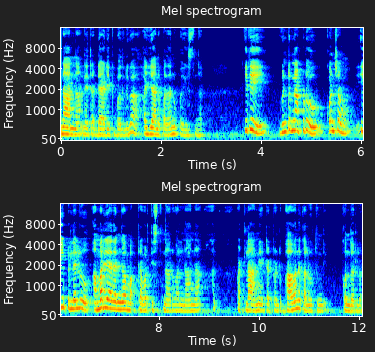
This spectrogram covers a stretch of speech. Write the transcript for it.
నాన్న లేదా డాడీకి బదులుగా అయ్యా అన్న పదాన్ని ఉపయోగిస్తున్నారు. ఇది వింటున్నప్పుడు కొంచెం ఈ పిల్లలు అమర్యాదంగా ప్రవర్తిస్తున్నారు. వాళ్ళ నాన్న పట్ల అనేటటువంటి భావన కలుగుతుంది కొందరిలో.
